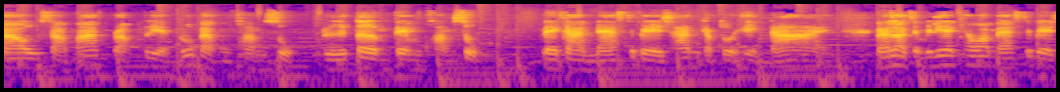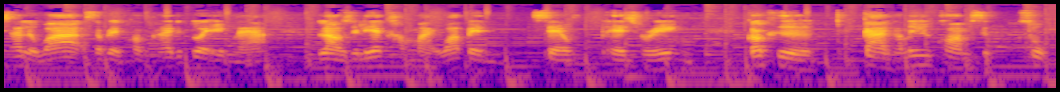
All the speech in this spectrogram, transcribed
เราสามารถปรับเปลี่ยนรูปแบบของความสุข หรือเติมเต็มความสุข ในการ masturbation กับตัวเองได้ แล้วเราจะไม่เรียกแค่ว่า masturbation หรือว่าสำเร็จความใคร่ด้วยตัวเองแล้ว เราจะเรียกคำใหม่ว่าเป็น self pleasuring ก็คือการทำให้มีความสุข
